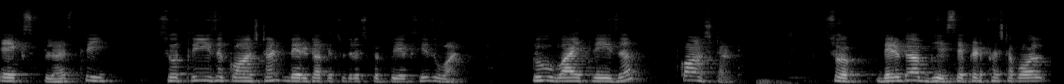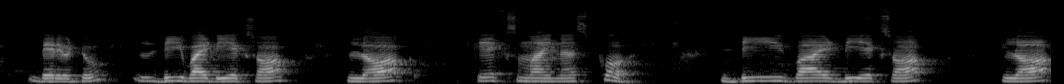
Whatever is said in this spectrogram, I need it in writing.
x plus 3 so 3 is a constant derivative of x with respect to x is 1 2 by 3 is a constant. So derivative of this separate first of all derivative d by dx of log x minus 4 d by dx of log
